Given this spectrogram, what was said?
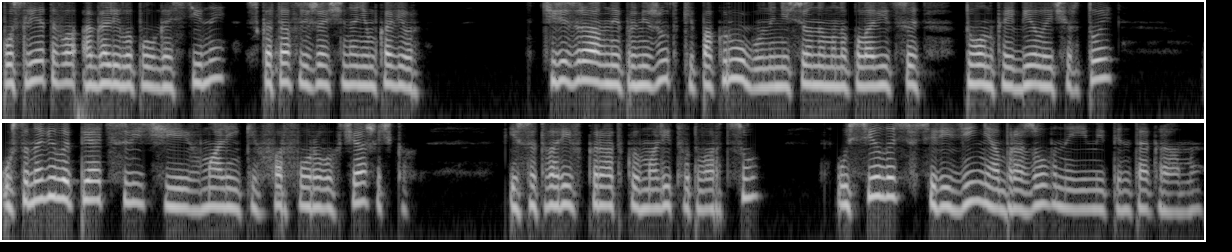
После этого оголила пол гостиной, скотав лежащий на нем ковер. Через равные промежутки по кругу, нанесенному на половице тонкой белой чертой, установила пять свечей в маленьких фарфоровых чашечках и, сотворив краткую молитву Творцу, уселась в середине образованной ими пентаграммы.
